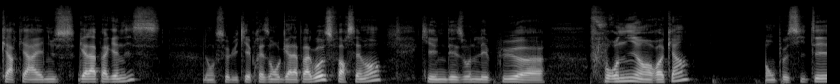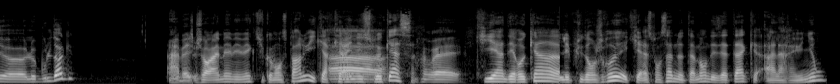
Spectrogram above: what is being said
Carcarenus galapagensis, donc celui qui est présent au Galapagos forcément, qui est une des zones les plus euh, fournies en requins. On peut citer euh, le bulldog, ah ben, j'aurais même aimé que tu commences par lui, Carcarinus ah, lecas, qui est un des requins les plus dangereux et qui est responsable notamment des attaques à la Réunion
